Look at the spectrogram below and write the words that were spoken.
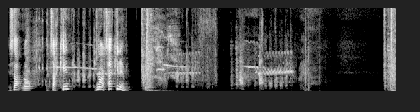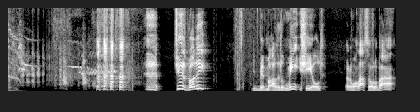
Is that not attacking? He's not attacking him. Cheers, buddy. You've been my little meat shield. Don't know what that's all about.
